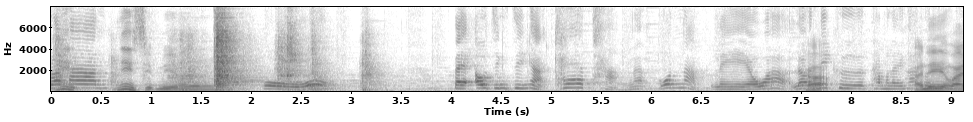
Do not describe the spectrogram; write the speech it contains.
ประมาณ ยี่สิบมีมั้งโอ้โห แต่เอาจริง ๆอะแค่ถังอะก็หนักแล้วอะแล้วอันนี้คือทำอะไรคะอันนี้ไว้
